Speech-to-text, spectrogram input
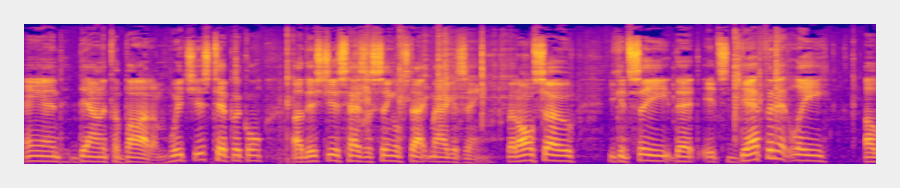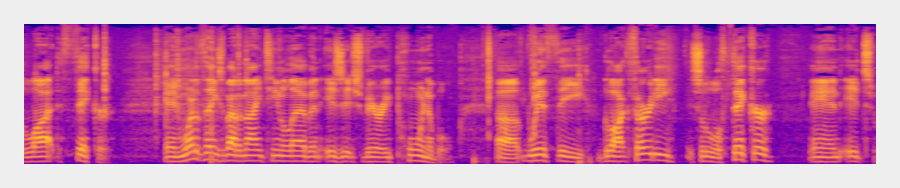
and down at the bottom, which is typical. Uh, this just has a single stack magazine. But also you can see that it's definitely a lot thicker. And one of the things about a 1911 is it's very pointable. Uh, with the Glock 30, it's a little thicker and it's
